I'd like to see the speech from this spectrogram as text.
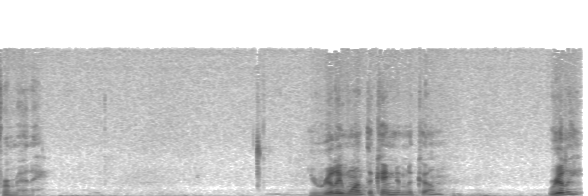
for many. You really want the kingdom to come? Really?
